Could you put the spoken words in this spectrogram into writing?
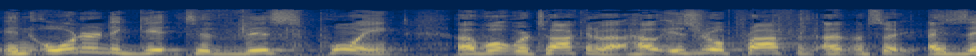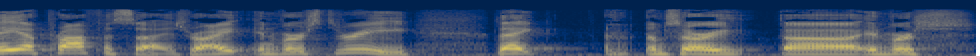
In order to get to this point of what we're talking about, how Israel prophes, I'm sorry, Isaiah prophesies, right? In verse 3, like, I'm sorry, uh, in verse,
